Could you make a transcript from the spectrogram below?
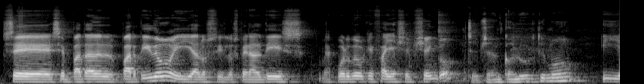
se, se, empata el partido y a los, los penaltis, me acuerdo que falla Shevchenko. Shevchenko el último. ¿Y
